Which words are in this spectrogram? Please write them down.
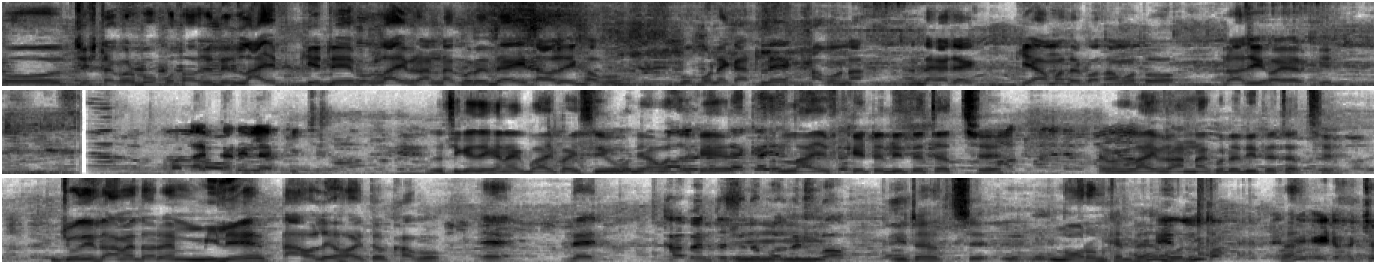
তো চেষ্টা করব কোথাও যদি লাইভ কেটে এবং লাইভ রান্না করে দেয় তাহলেই খাব। গোপনে কাটলে খাব না। দেখা যাক কি আমাদের কথা মতো রাজি হয় আর কি। লাইভ কাটিং লাইভ কিচেন ঠিক আছে এখানে এক ভাই পাইছি উনি আমাদেরকে লাইভ কেটে দিতে চাচ্ছে এবং লাইভ রান্না করে দিতে চাচ্ছে। যদি দামে দরে মিলে তাহলে হয়তো খাব। খাবেন তো শুধু বলবেন ওয়াও। এটা হচ্ছে নরম কেন হ্যাঁ? এটা হচ্ছে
